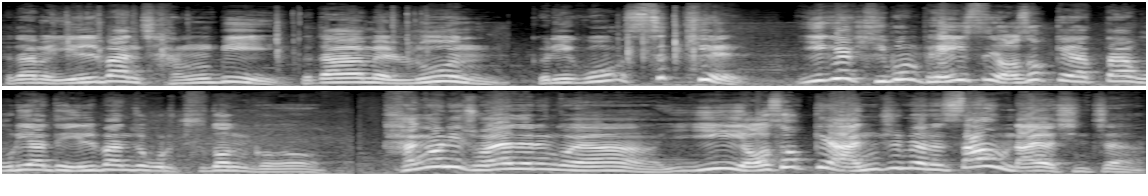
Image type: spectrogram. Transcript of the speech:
그 다음에 일반 장비, 그 다음에 룬, 그리고 스킬. 이게 기본 베이스 6개야 딱 우리한테 일반적으로 주던 거. 당연히 줘야 되는 거야. 이 6개 안 주면은 싸움 나요, 진짜.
